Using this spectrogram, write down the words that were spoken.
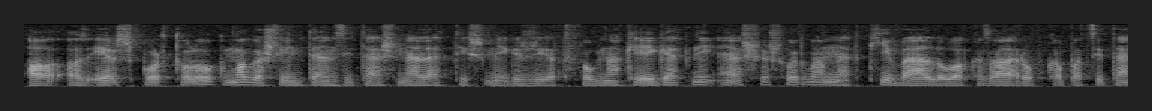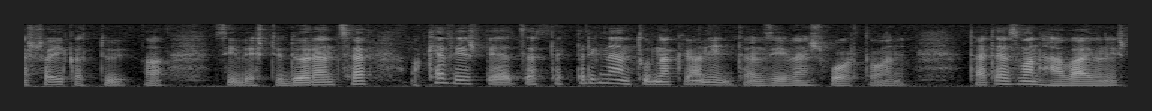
a, az élsportolók magas intenzitás mellett is még zsírt fognak égetni elsősorban, mert kiválóak az aerob kapacitásaik, a, tű, a szív- és tüdőrendszer, a kevésbé edzettek pedig nem tudnak olyan intenzíven sportolni. Tehát ez van Hawaiion is.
